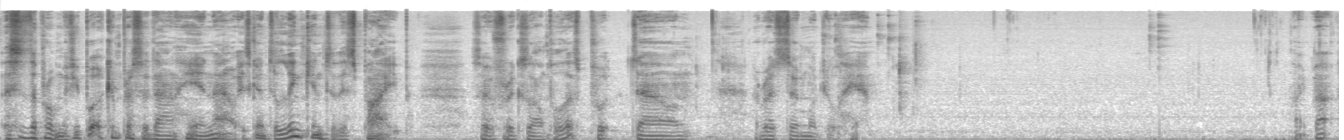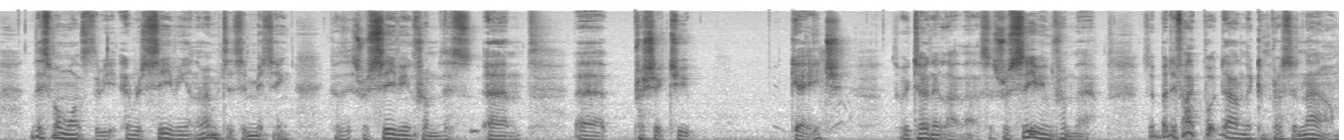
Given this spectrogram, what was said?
This is the problem. If you put a compressor down here now, it's going to link into this pipe. So for example, let's put down a redstone module here. Like that. This one wants to be receiving, at the moment it's emitting, because it's receiving from this um, uh, pressure tube gauge. So we turn it like that. So it's receiving from there. So, but if I put down the compressor now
